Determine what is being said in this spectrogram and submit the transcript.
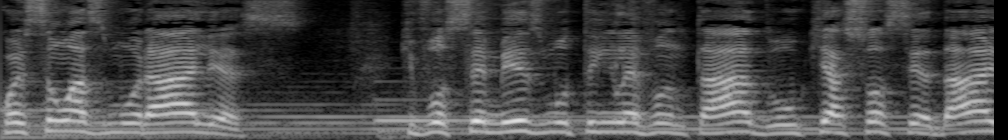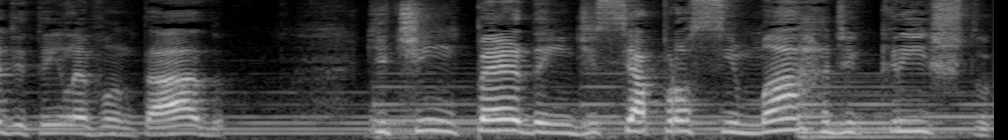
Quais são as muralhas que você mesmo tem levantado ou que a sociedade tem levantado, que te impedem de se aproximar de Cristo,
